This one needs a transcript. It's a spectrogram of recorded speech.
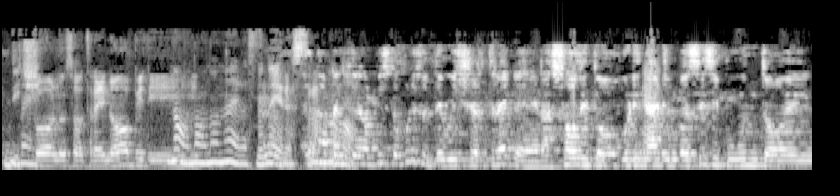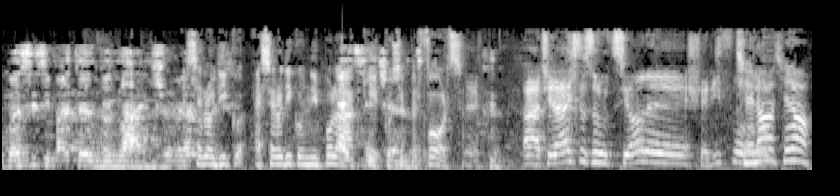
dici... Boh, non so tra i nobili No, no, non era Non strano. era Eh strano, no, perché no. ho visto pure su The Witcher 3 che era solito urinare Eh. in qualsiasi punto, in qualsiasi parte del villaggio. E se lo, dico, e se lo dicono i polacchi, Eh sì, è così certo. per forza. Ecco. ah ce l'hai questa soluzione sceriffo Ce l'ho, ce l'ho.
